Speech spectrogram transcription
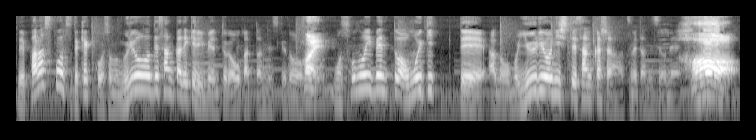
で、パラスポーツって結構その無料で参加できるイベントが多かったんですけど、はい。もうそのイベントは思い切って、あの、もう有料にして参加者集めたんですよね。は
